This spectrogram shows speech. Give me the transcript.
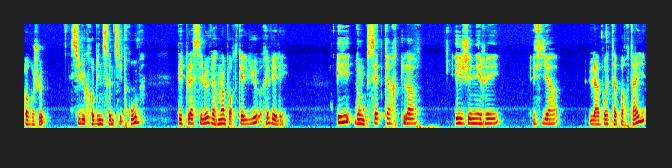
hors jeu. Si Luke Robinson s'y trouve, déplacez-le vers n'importe quel lieu révélé. Et donc cette carte-là est générée via la boîte à portail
